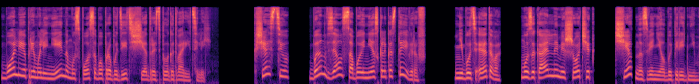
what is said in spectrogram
более прямолинейному способу пробудить щедрость благотворителей. К счастью, Бен взял с собой несколько стейверов. Не будь этого, музыкальный мешочек тщетно звенел бы перед ним.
